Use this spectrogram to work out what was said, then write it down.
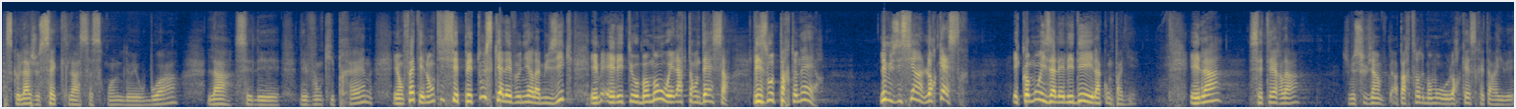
Parce que là, je sais que là, ça sera le bois. Là, c'est les, les, vents qui prennent. Et en fait, elle anticipait tout ce qui allait venir, la musique. Et elle était au moment où elle attendait ça. Les autres partenaires les musiciens, l'orchestre, et comment ils allaient l'aider et l'accompagner. Et là, cet air-là, je me souviens, à partir du moment où l'orchestre est arrivé,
